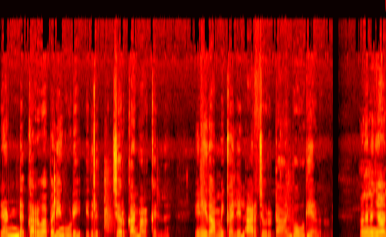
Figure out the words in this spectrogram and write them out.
രണ്ട് കറുവാപ്പലയും കൂടി ഇതിൽ ചേർക്കാൻ മറക്കരുത്. ഇനി ഇത് അമ്മിക്കല്ലിൽ അരച്ചു ഉരുട്ടാൻ പോവുകയാണ്. അങ്ങനെ ഞാൻ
